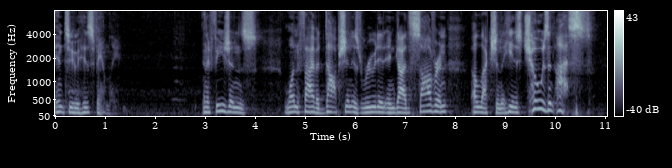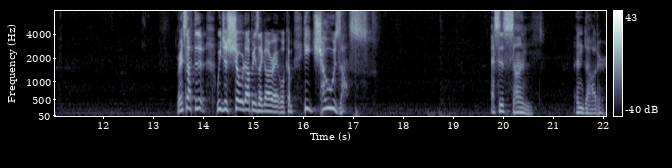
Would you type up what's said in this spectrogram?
into his family. In Ephesians 1 5, adoption is rooted in God's sovereign election, that he has chosen us Right? It's not that we just showed up. He's like, all right, well, come. He chose us as his son and daughter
